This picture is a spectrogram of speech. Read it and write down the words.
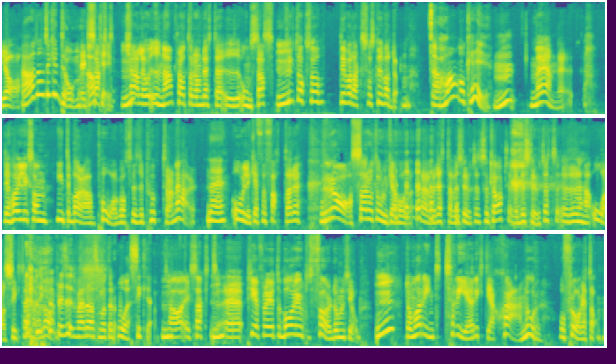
Ja, Ja, de tycker de. exakt. Okej. Mm. Kalle och Ina pratade om detta i onsdags. Mm. Tyckte också det var dags att skriva dom. Jaha, okej. Mm. Men det har ju liksom inte bara pågått lite puttrande här. Nej. Olika författare rasar åt olika håll över detta beslutet såklart. Eller beslutet, eller den här åsikten överlag. Precis, man sig mot en åsikt. Ja. Mm. Ja, exakt. Eh, P4 Göteborg har gjort ett föredömligt jobb. Mm. De har ringt tre riktiga stjärnor och frågat dem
